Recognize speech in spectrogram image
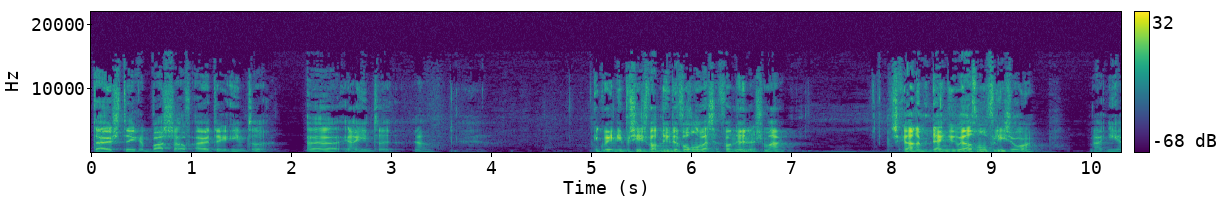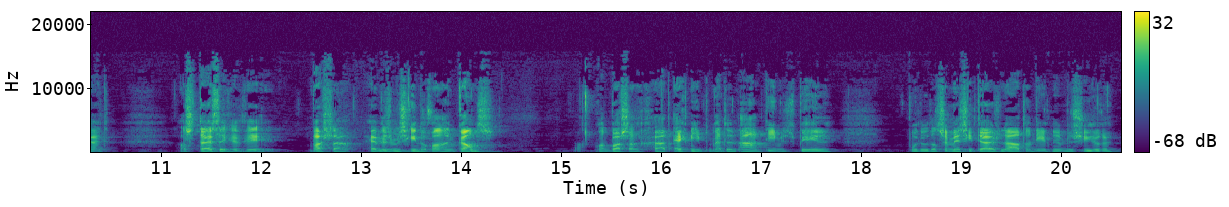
Thuis tegen Barça of uit tegen Inter. Uh, ja, Inter, ja. Ik weet niet precies wat nu de volgende wedstrijd van hun is, maar ze gaan hem denk ik wel gewoon verliezen hoor. Maakt niet uit. Als ze thuis tegen Barça hebben ze misschien nog wel een kans. Want Barça gaat echt niet met hun A-team spelen. Moet ook dat ze Messi thuis laten, die heeft nu een blessure.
